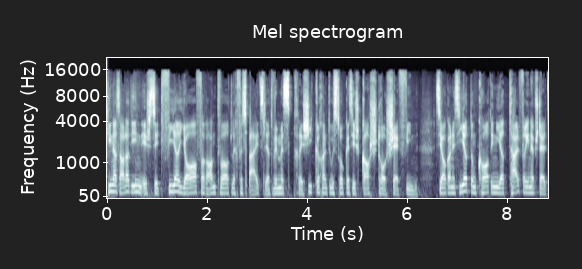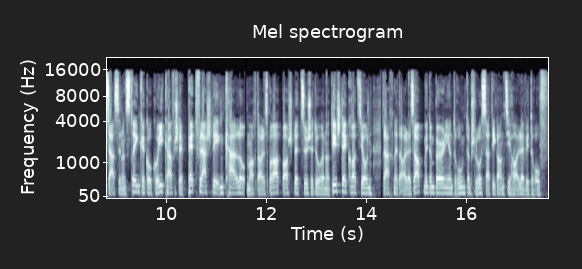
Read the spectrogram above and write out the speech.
Tina Saladin ist seit vier Jahren verantwortlich fürs Beizli. Wie man es ein schicker könnte ausdrücken, sie ist Gastro-Chefin. Sie organisiert und koordiniert Helferinnen, bestellt das Essen und das Trinken, geht einkaufen, stellt PET-Fläschchen in den Keller, macht alles parat, bastelt zwischendurch noch Tischdekoration, rechnet alles ab mit dem Bernie und räumt am Schluss auch die ganze Halle wieder auf.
